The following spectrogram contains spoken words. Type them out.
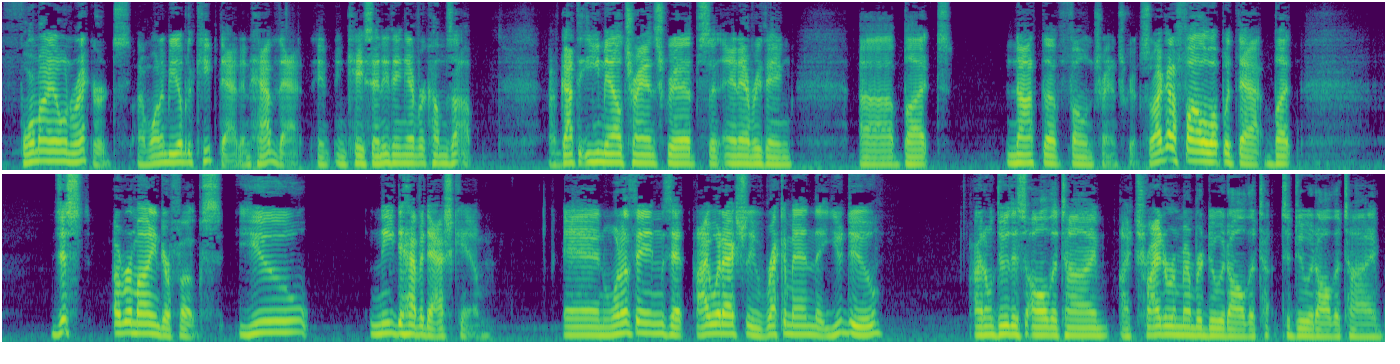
for my own records. I want to be able to keep that and have that in, in case anything ever comes up. I've got the email transcripts and, and everything, uh, but not the phone transcripts. So I got to follow up with that. But just a reminder, folks, you need to have a dash cam. And one of the things that I would actually recommend that you do, I don't do this all the time. I try to remember do it all the to do it all the time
